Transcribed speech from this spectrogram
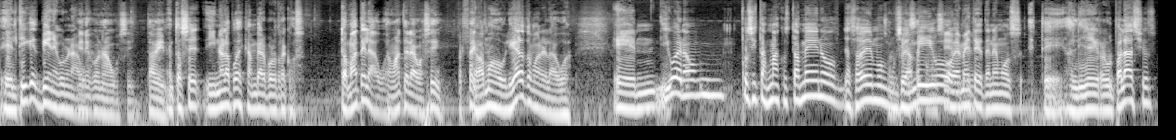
El ticket viene con un agua. Viene con agua, sí. Está bien. Entonces, y no la puedes cambiar por otra cosa. Tomate el agua. Tomate el agua, sí. Te Perfecto. vamos a obligar a tomar el agua. Eh, y bueno, cositas más, cositas menos, ya sabemos, música en vivo, obviamente que tenemos este al DJ Raúl Palacios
